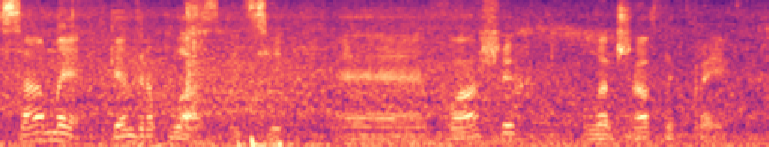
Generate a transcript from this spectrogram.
саме в дендропластиці е, ваших ландшафтних проєктах.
